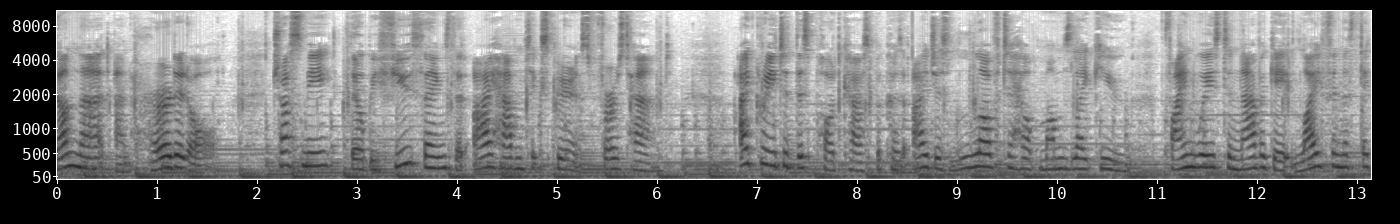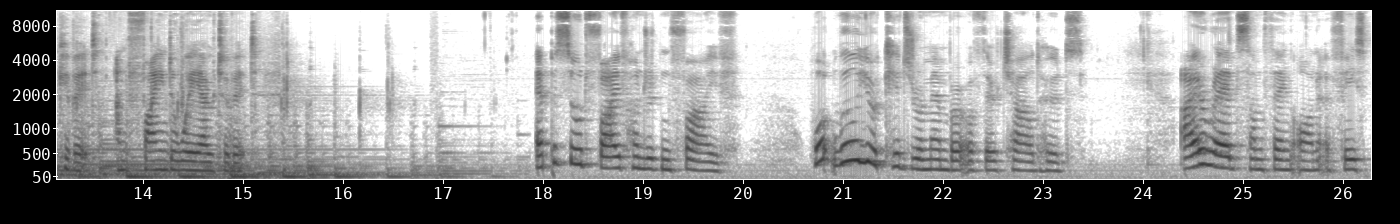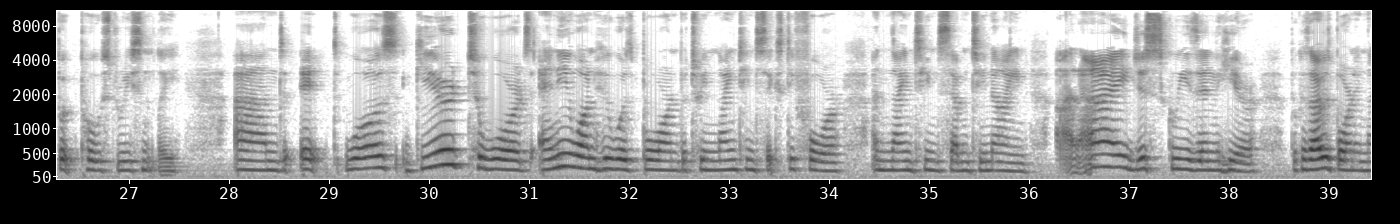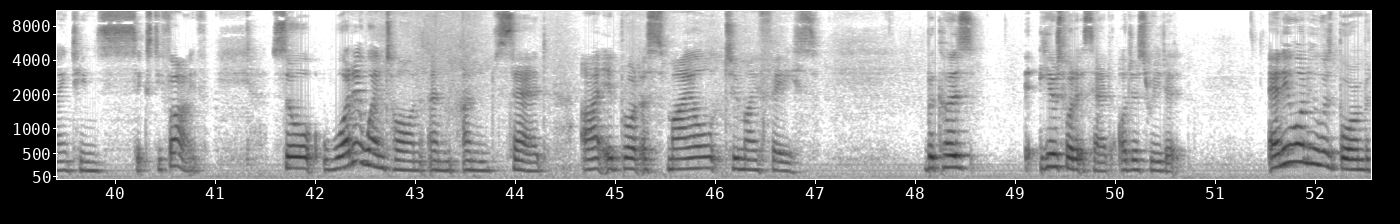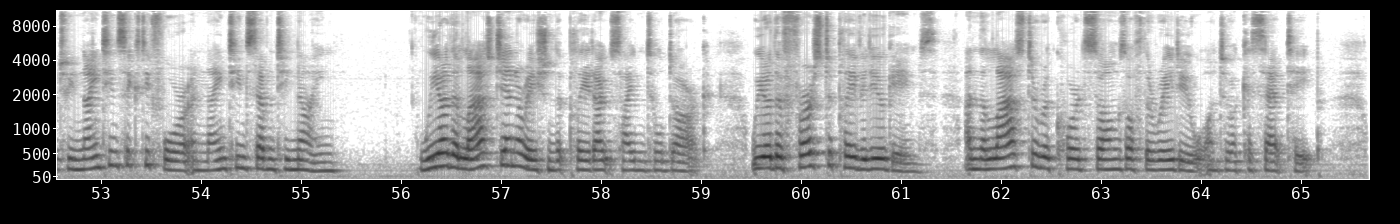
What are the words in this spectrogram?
done that, and heard it all. Trust me, there'll be few things that I haven't experienced firsthand. I created this podcast because I just love to help mums like you find ways to navigate life in the thick of it and find a way out of it. Episode 505 What will your kids remember of their childhoods? I read something on a Facebook post recently and it was geared towards anyone who was born between 1964 and 1979. And I just squeeze in here because I was born in 1965. So, what it went on and, and said, uh, it brought a smile to my face. Because here's what it said I'll just read it. Anyone who was born between 1964 and 1979 we are the last generation that played outside until dark. We are the first to play video games and the last to record songs off the radio onto a cassette tape.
